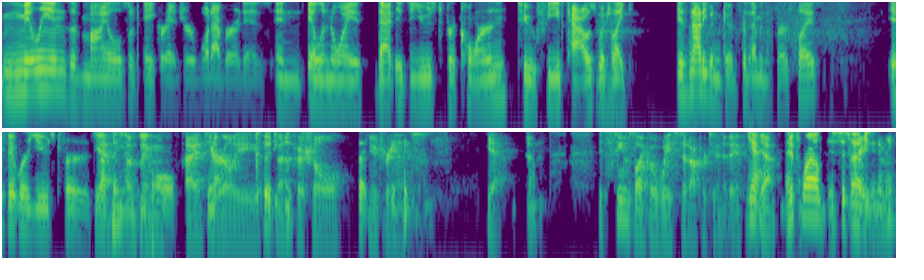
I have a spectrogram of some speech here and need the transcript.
millions of miles of acreage or whatever it is in Illinois that is used for corn to feed cows, which Mhm. like is not even good for them in the first place. If it were used for yeah, something, something, that people, dietarily could eat. beneficial Like- nutrients. yeah. Yeah. It seems like a wasted opportunity. yeah, yeah, that's- it's wild it's just that- crazy to me.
